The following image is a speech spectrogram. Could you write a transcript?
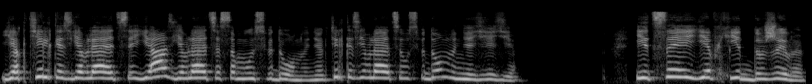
Як тільки з'являється я, з'являється самоусвідомлення. Як тільки з'являється усвідомлення, є є. І це є вхід до живи,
